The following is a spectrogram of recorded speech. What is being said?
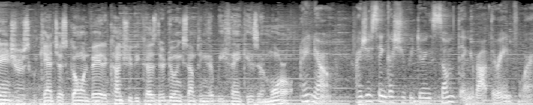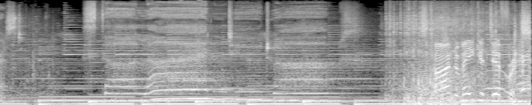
dangerous. We can't just go invade a country because they're doing something that we think is immoral. I know. I just think I should be doing something about the rainforest. It's time to make a difference.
